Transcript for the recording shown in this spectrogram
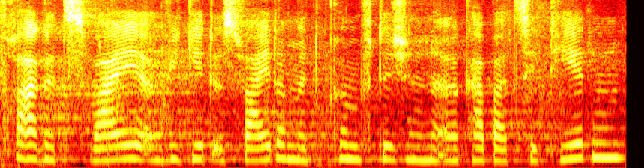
Frage 2. Wie geht es weiter mit künftigen äh, Kapazitäten?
